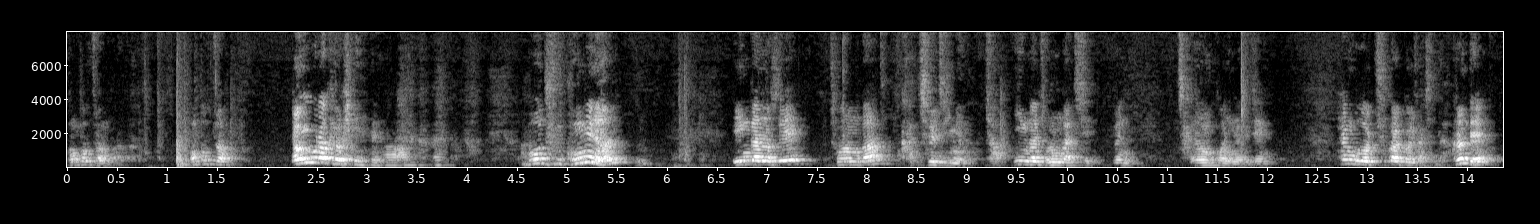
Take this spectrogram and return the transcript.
헌법 조항 봐라. 헌법 조항. 여기 보라, 여기. 아, 모든 국민은 인간으로서의 존엄과 가치를 지니며 자 인간 존엄 가치 이건 자연권이네 그지 행복을 추구할 걸 가진다 그런데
